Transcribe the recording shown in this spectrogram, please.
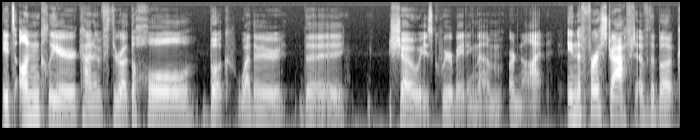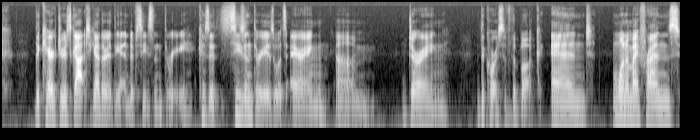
it's unclear kind of throughout the whole book whether the show is queer baiting them or not. In the first draft of the book, the characters got together at the end of season three because it's season three is what's airing um, during the course of the book. And one of my friends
